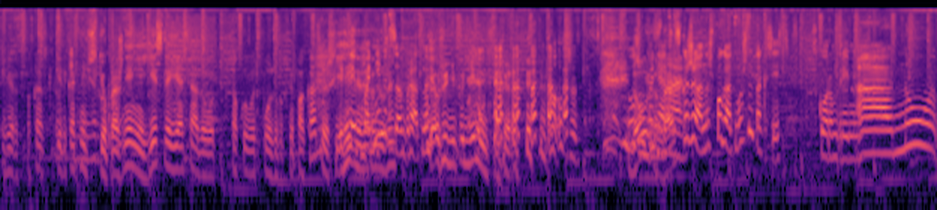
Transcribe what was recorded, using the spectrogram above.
Вера, ты показываешь какие-то наверху. упражнения. Если я сяду вот в такую вот позу, как ты показываешь, я, наверное, поднимется уже- обратно? я уже не поднимусь, наверное. Должен. Должен да? Скажи, а на шпагат можно так сесть в скором времени? А, ну,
